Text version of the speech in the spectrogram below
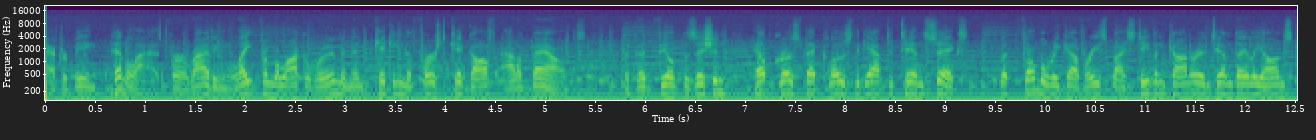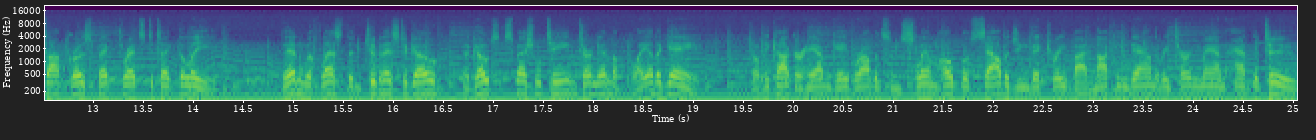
after being penalized for arriving late from the locker room and then kicking the first kickoff out of bounds. The good field position helped Groesbeck close the gap to 10-6, but fumble recoveries by Stephen Connor and Tim DeLeon stopped Groesbeck threats to take the lead. Then, with less than two minutes to go, the Goats special team turned in the play of the game. Toby Cockerham gave Robinson slim hope of salvaging victory by knocking down the return man at the two.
